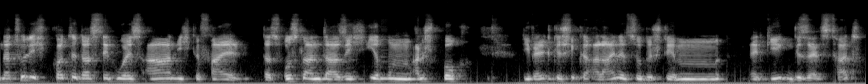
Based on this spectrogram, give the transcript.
Natürlich konnte das den USA nicht gefallen, dass Russland da sich ihrem Anspruch, die Weltgeschicke alleine zu bestimmen, entgegengesetzt hat.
